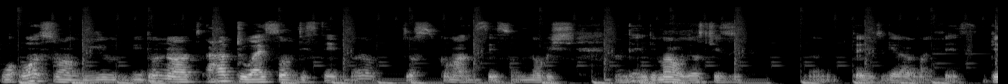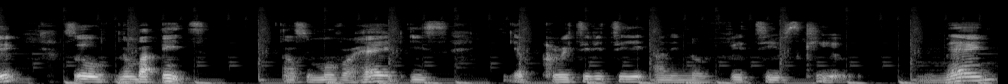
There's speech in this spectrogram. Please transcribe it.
what, what's wrong? You you don't know how, to, how do i solve this thing? Well, just come and say some rubbish and then the man will just chase you and tell you to get out of my face. Okay, so number eight, as we move ahead, is your creativity and innovative skill. Man,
